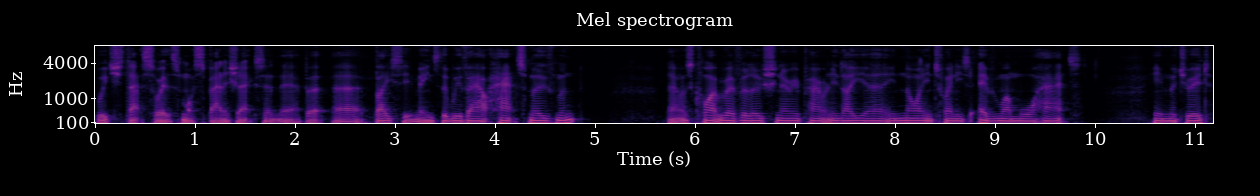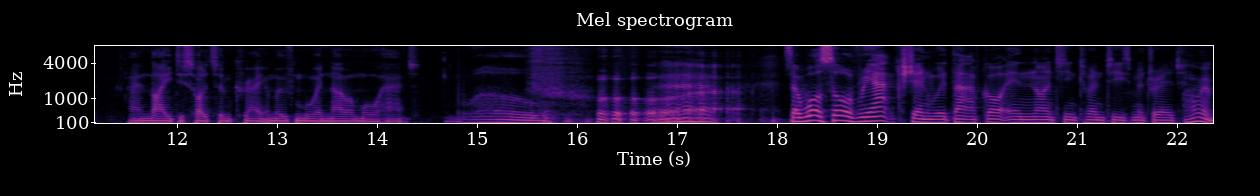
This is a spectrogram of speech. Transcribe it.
which that's sorry, that's my Spanish accent there, but uh, basically it means the without hats movement. That was quite revolutionary. Apparently, they uh, in 1920s everyone wore hats in Madrid, and they decided to create a movement where no one wore hats. Whoa. so, what sort of reaction would that have got in 1920s Madrid? I reckon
